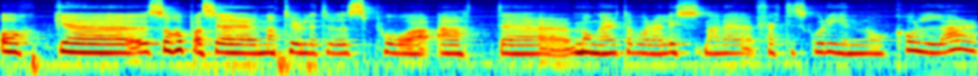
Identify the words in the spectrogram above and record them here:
Och eh, så hoppas jag naturligtvis på att att eh, många av våra lyssnare faktiskt går in och kollar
